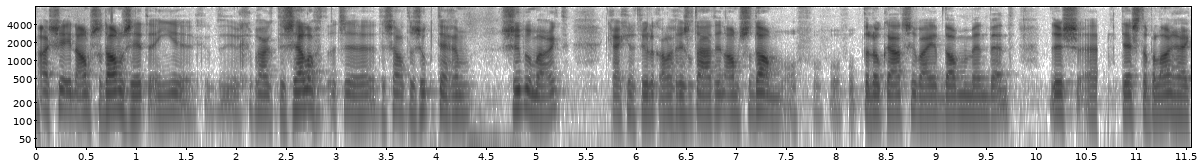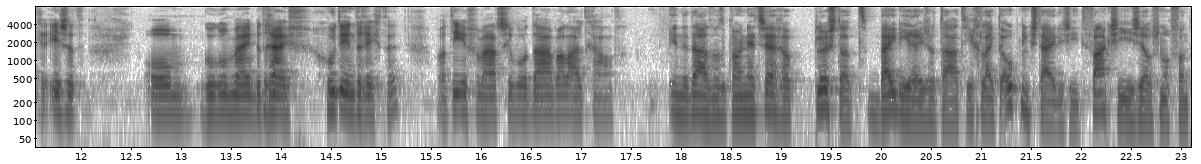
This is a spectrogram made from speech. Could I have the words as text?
als je in Amsterdam zit en je gebruikt dezelfde, dezelfde zoekterm supermarkt, krijg je natuurlijk alle resultaten in Amsterdam of, of, of op de locatie waar je op dat moment bent. Dus uh, des te belangrijker is het om Google Mijn Bedrijf goed in te richten, want die informatie wordt daar wel uitgehaald. Inderdaad, want ik wou net zeggen, plus dat bij die resultaten je gelijk de openingstijden ziet. Vaak zie je zelfs nog van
